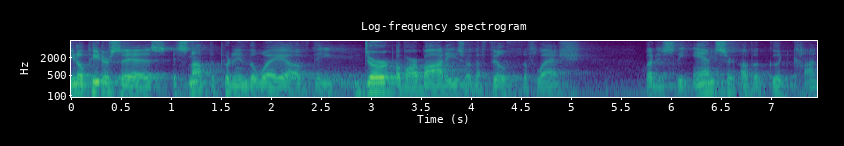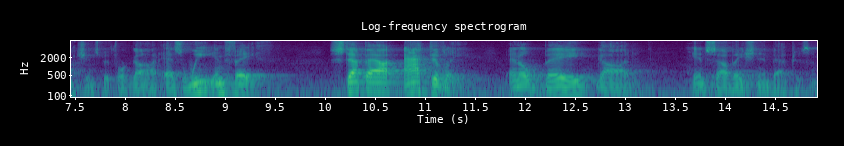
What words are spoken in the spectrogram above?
You know, Peter says it's not the putting in the way of the dirt of our bodies or the filth of the flesh, but it's the answer of a good conscience before God as we, in faith, step out actively and obey God in salvation and baptism.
